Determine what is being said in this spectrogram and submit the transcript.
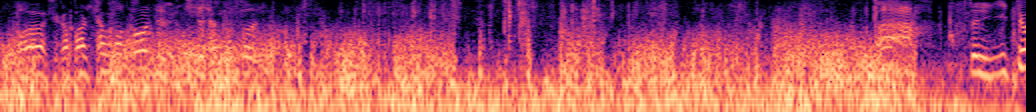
어 잠깐 발 잘못 떨어지네. 진짜 잘못 떨어져 아 저기 있죠?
